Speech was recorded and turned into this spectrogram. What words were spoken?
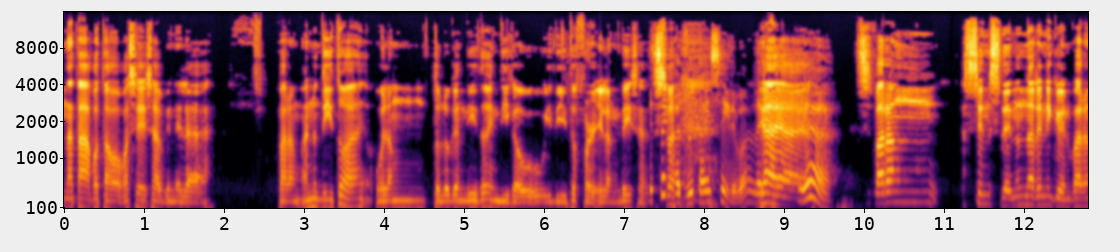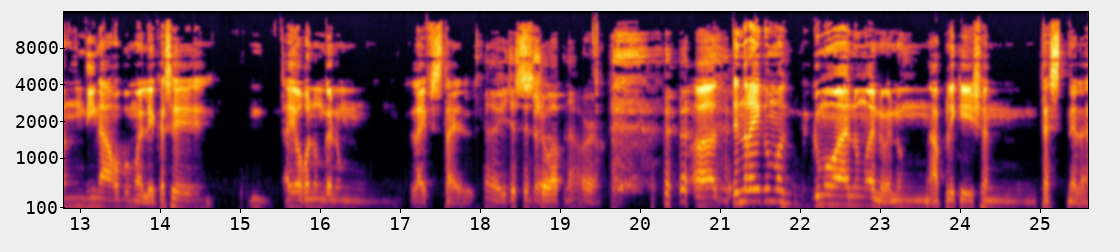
natakot ako kasi sabi nila, parang ano dito ah, walang tulugan dito, hindi ka uuwi dito for ilang days ah. it's like So, advertising, di ba? Like, yeah, yeah, yeah. yeah. S- Parang, since then, nung narinig ko yun, parang hindi na ako bumalik kasi ayoko nung ganong lifestyle. Ano, you just didn't So- show up na, or? Uh, tinry ko mag gumawa nung ano, nung application test nila.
